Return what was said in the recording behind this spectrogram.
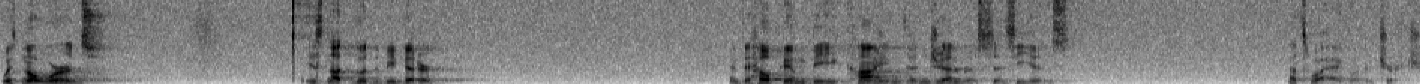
with no words, it's not good to be bitter. And to help him be kind and generous as he is. That's why I go to church.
